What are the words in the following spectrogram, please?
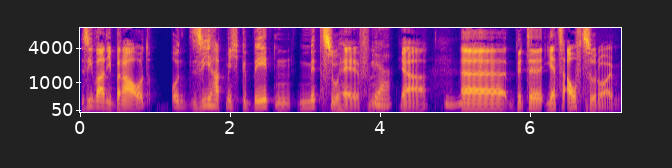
sie war die Braut und sie hat mich gebeten, mitzuhelfen. Ja. Ja. Mhm. Äh, bitte jetzt aufzuräumen.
